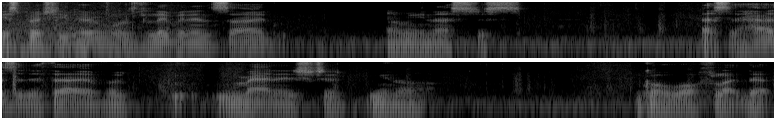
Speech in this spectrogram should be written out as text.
Especially if everyone's living inside. I mean that's just that's a hazard if that ever managed to, you know, go off like that.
